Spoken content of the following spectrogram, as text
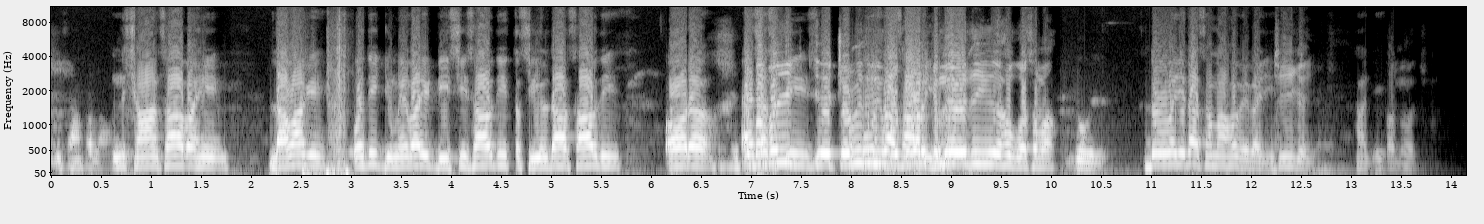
ਨਿਸ਼ਾਨ ਸਾਹਿਬ ਅਸੀਂ ਲਾਵਾਂਗੇ ਉਹਦੀ ਜ਼ਿੰਮੇਵਾਰੀ ਡੀਸੀ ਸਾਹਿਬ ਦੀ ਤਹਿਸੀਲਦਾਰ ਸਾਹਿਬ ਦੀ ਔਰ ਬਾਬਾ ਜੀ ਇਹ 24 ਤਰੀਕ ਬੁੱਧਵਾਰ ਕਿੰਨੇ ਵਜੇ ਦੀ ਹੋਊਗਾ ਸਮਾਂ? 2 ਵਜੇ ਦਾ ਸਮਾਂ ਹੋਵੇਗਾ ਜੀ। ਠੀਕ ਹੈ ਜੀ। ਹਾਂਜੀ। ਧੰਨਵਾਦ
